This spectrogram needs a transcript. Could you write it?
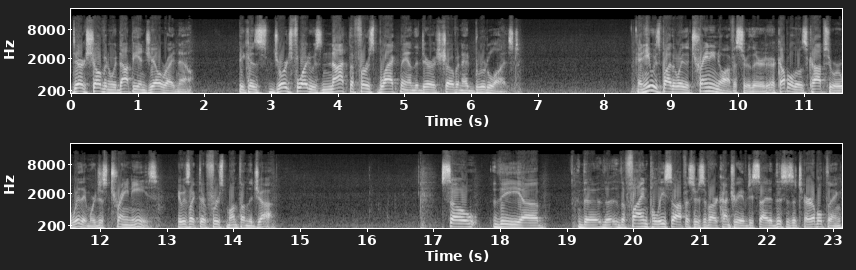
Derek Chauvin would not be in jail right now because George Floyd was not the first black man that Derek Chauvin had brutalized. And he was, by the way, the training officer there. A couple of those cops who were with him were just trainees. It was like their first month on the job. So the uh, the, the, the fine police officers of our country have decided this is a terrible thing.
